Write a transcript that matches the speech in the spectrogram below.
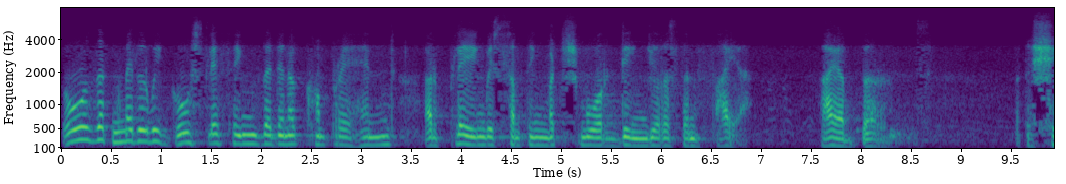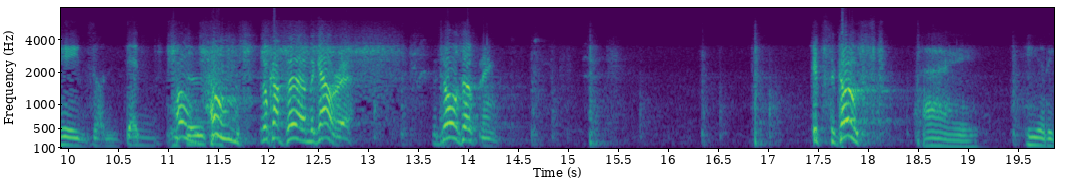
Those that meddle with ghostly things they dinna comprehend are playing with something much more dangerous than fire. Fire burns. But the shades on dead people... Holmes, Holmes! Look up there in the gallery. The door's opening. It's the ghost. Aye, here he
